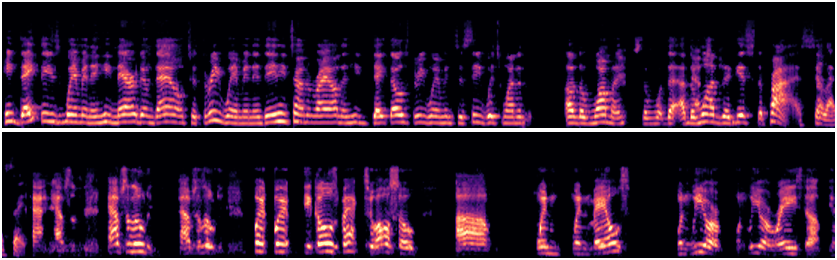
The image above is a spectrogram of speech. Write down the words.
he date these women and he narrowed them down to three women, and then he turned around and he date those three women to see which one of the, of the woman, the the, the one that gets the prize, shall I say? Absolutely, absolutely. Absolutely, but but it goes back to also um, when when males when we are when we are raised up in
